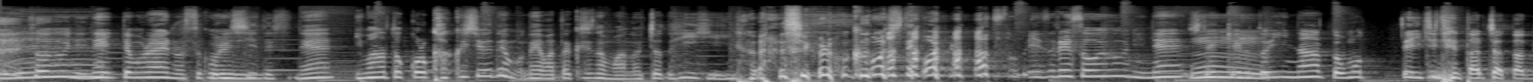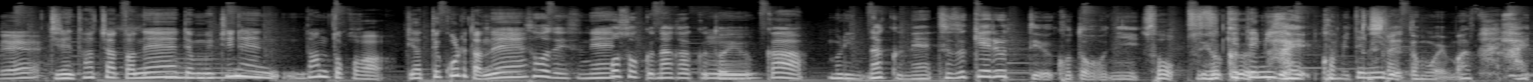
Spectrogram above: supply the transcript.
そういうふうにね言ってもらえるのすごい嬉しいですね、うん、今のところ各週でもね私どもあのちょっとヒーヒー言いながら収録をしておりますので。いずれそういうふうにねしていけるといいなと思って、うんで1年経っちゃったね。1年経っちゃったね、でも1年なんとかやってこれたね。そうですね。細く長くというか、うん、無理なくね続けるっていうことにそう。続けてみる、はい、コミットしたいと思います。はい。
